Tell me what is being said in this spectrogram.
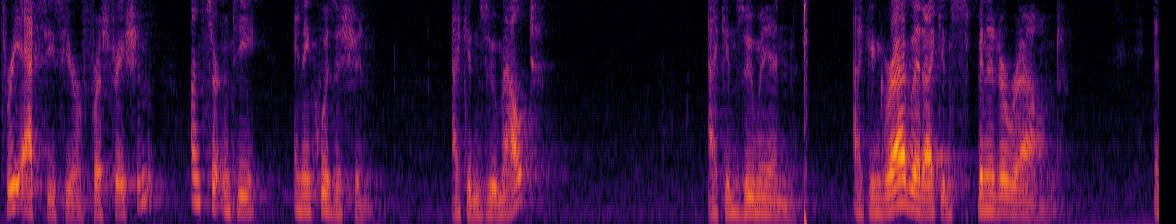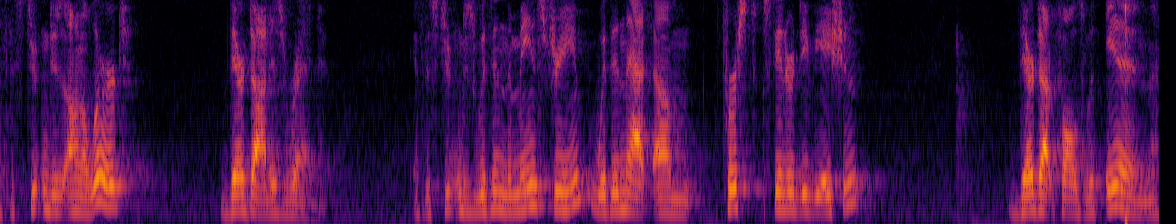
three axes here, frustration, uncertainty, and inquisition. I can zoom out, I can zoom in, I can grab it, I can spin it around. If the student is on alert, their dot is red. If the student is within the mainstream, within that um, first standard deviation, their dot falls within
